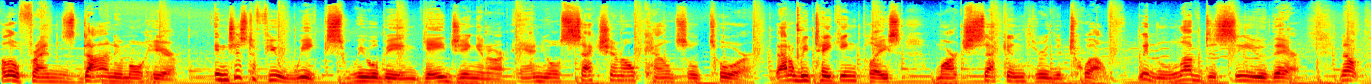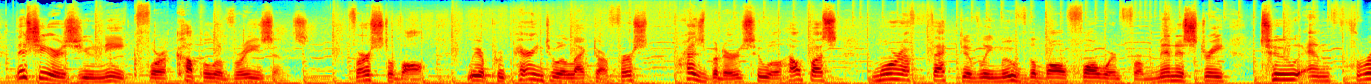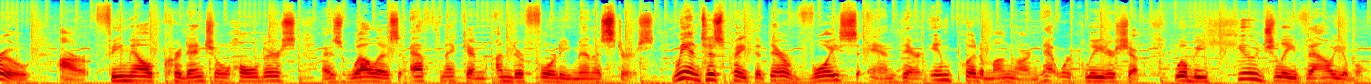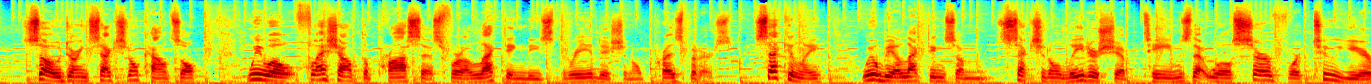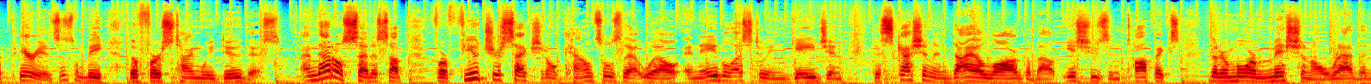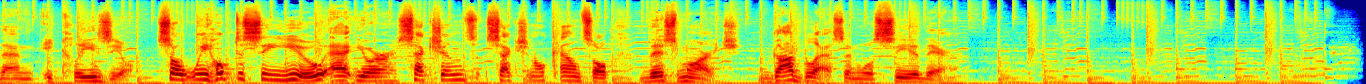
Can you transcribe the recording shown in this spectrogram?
Hello, friends. Don Immel here. In just a few weeks, we will be engaging in our annual Sectional Council Tour. That'll be taking place March 2nd through the 12th. We'd love to see you there. Now, this year is unique for a couple of reasons. First of all, we are preparing to elect our first presbyters who will help us more effectively move the ball forward for ministry to and through our female credential holders as well as ethnic and under 40 ministers. We anticipate that their voice and their input among our network leadership will be hugely valuable. So during sectional council, we will flesh out the process for electing these three additional presbyters. Secondly, we'll be electing some sectional leadership teams that will serve for two year periods. This will be the first time we do this. And that'll set us up for future sectional councils that will enable us to engage in discussion and dialogue about issues and topics that are more missional rather than ecclesial. So we hope to see you at your section's sectional council this March. God bless, and we'll see you there.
